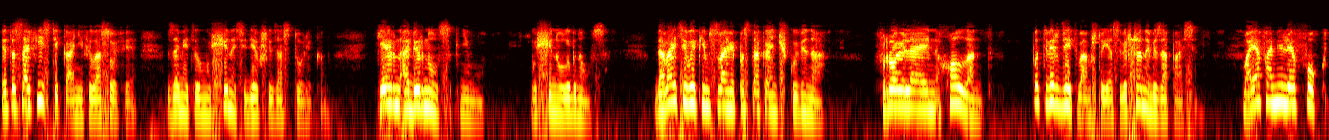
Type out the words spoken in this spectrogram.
«Это софистика, а не философия», — заметил мужчина, сидевший за столиком. Керн обернулся к нему. Мужчина улыбнулся. «Давайте выпьем с вами по стаканчику вина». Фройляйн Холланд подтвердит вам, что я совершенно безопасен. Моя фамилия Фокт.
